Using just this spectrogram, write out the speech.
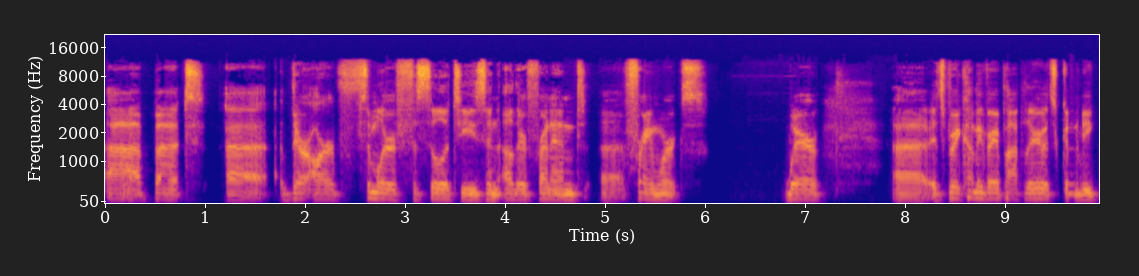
Uh, but uh, there are similar facilities in other front end uh, frameworks where uh, it's becoming very popular. It's going to be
